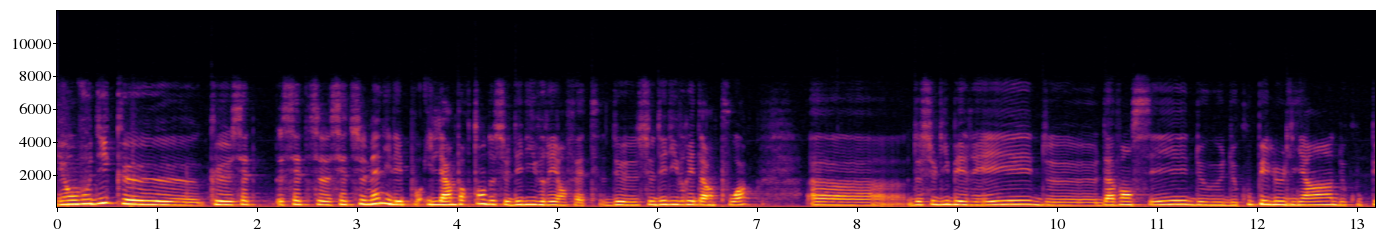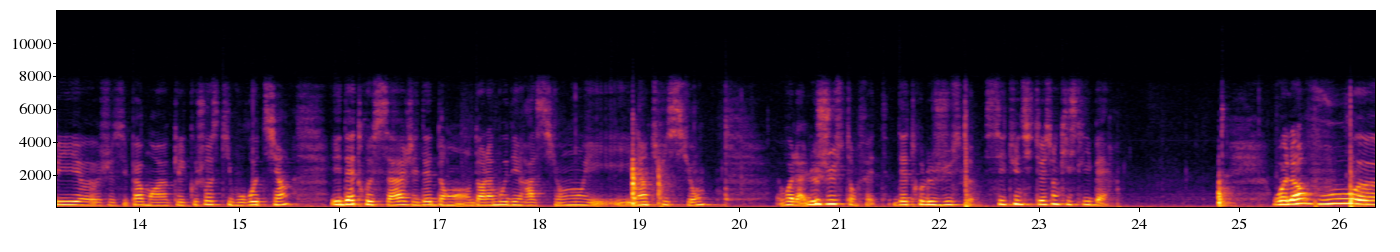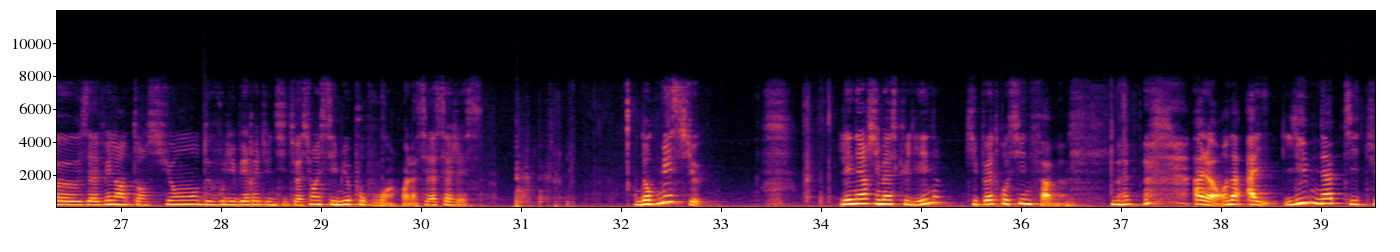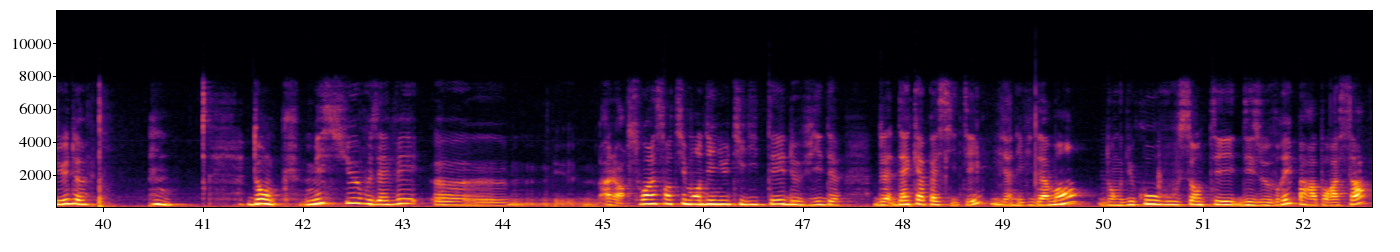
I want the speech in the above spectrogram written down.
Et on vous dit que, cette, semaine, il est important de se délivrer en fait, de se délivrer d'un poids euh, de se libérer, d'avancer, de, couper le lien, de couper, euh, je ne sais pas moi, quelque chose qui vous retient, et d'être sage et d'être dans, la modération et, l'intuition. Voilà, le juste en fait, d'être le juste. C'est une situation qui se libère. Ou alors vous, euh, vous avez l'intention de vous libérer d'une situation et c'est mieux pour vous. Hein. Voilà, c'est la sagesse. Donc messieurs, l'énergie masculine, qui peut être aussi une femme. Alors, on a aïe, l'inaptitude. Donc, messieurs, vous avez euh, alors soit un sentiment d'inutilité, de vide, d'incapacité, bien évidemment. Donc, du coup, vous vous sentez désœuvré par rapport à ça.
